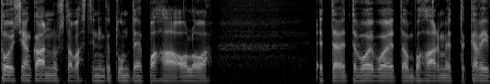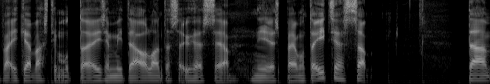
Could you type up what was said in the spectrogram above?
toisiaan kannustavasti niin kuin tuntee pahaa oloa. Että, että voi voi, että onpa harmi, että kävipä ikävästi, mutta ei se mitään, ollaan tässä yhdessä ja niin edespäin. Mutta itse asiassa tämä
